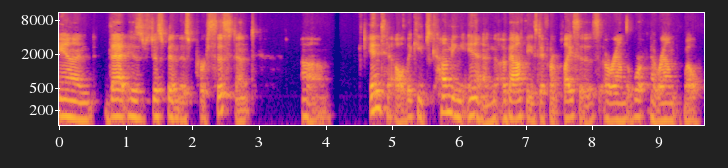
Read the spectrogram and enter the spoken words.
And that has just been this persistent um, intel that keeps coming in about these different places around the world, around, well,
